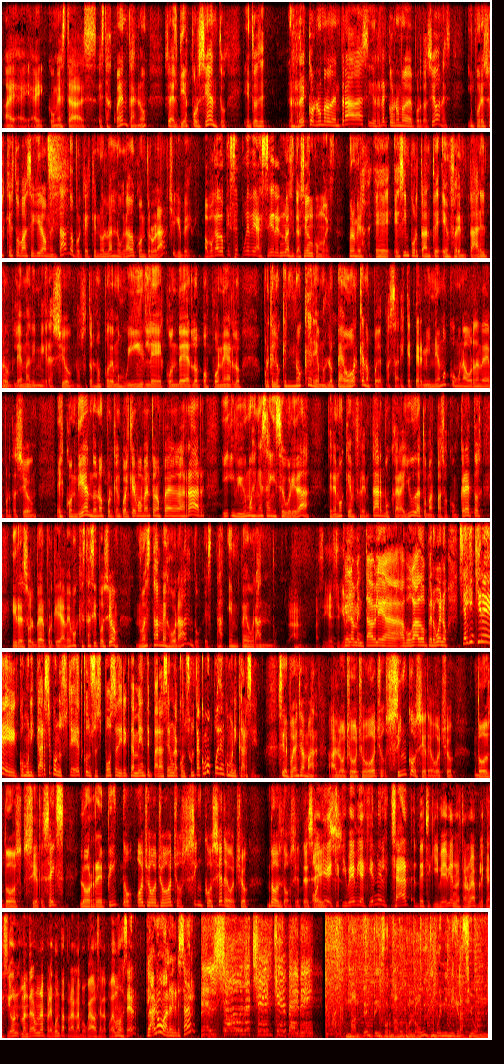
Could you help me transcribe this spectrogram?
con estas, estas cuentas, ¿no? O sea, el 10%. Entonces, récord número de entradas y récord número de deportaciones. Y por eso es que esto va a seguir aumentando, porque es que no lo han logrado controlar, Chiqui Baby. Abogado, ¿qué se puede hacer en una situación como esta? Bueno, mira, eh, es importante enfrentar el problema de inmigración. Nosotros no podemos huirle, esconderlo, posponerlo, porque lo que no queremos, lo peor que nos puede pasar es que terminemos con una orden de deportación escondiéndonos porque en cualquier momento nos pueden agarrar y, y vivimos en esa inseguridad. Tenemos que enfrentar, buscar ayuda, tomar pasos concretos y resolver, porque ya vemos que esta situación no está mejorando, está empeorando. Claro, así es, Qué lamentable, abogado. Pero bueno, si alguien quiere comunicarse con usted, con su esposa directamente para hacer una consulta, ¿cómo pueden comunicarse? Sí, me pueden llamar al 888-578-2276. Lo repito, 888-578-2276. Oye, Chiqui Baby, aquí en el chat de Chiqui Baby, en nuestra nueva aplicación, mandaron una pregunta para el abogado. ¿Se la podemos hacer? Claro, al regresar. El show de Chiqui Baby. Mantente informado con lo último en inmigración.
